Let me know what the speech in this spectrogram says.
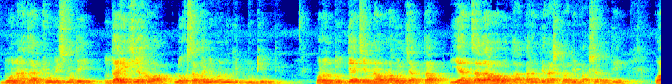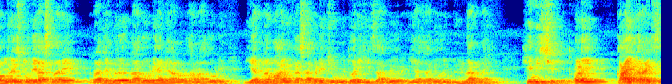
दोन हजार चोवीसमध्ये तुतारीची हवा लोकसभा निवडणुकीत मोठी होती. परंतु त्या चिन्हावर राहुल जगताप यांचा दावा होता कारण ते राष्ट्रवादी पक्षात होते. काँग्रेसमध्ये असणारे राजेंद्र नागवडे आणि अनुराधा नागवडे यांना महाविकास आघाडीची उमेदवारी ही जागेवर या जागेवर मिळणार नाही. हे निश्चित होतं. त्यामुळे काय करायचं?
